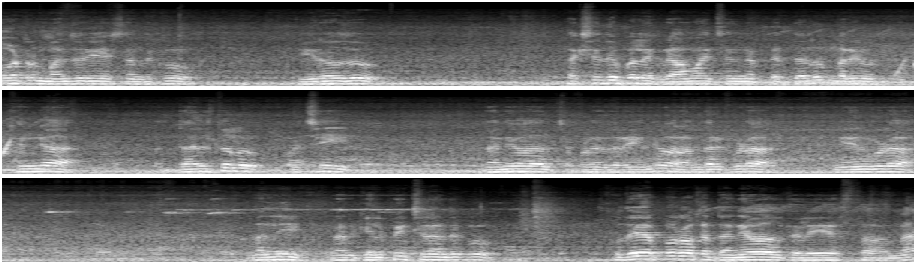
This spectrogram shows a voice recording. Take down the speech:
మోటార్ మంజూరు చేసినందుకు ఈరోజు లక్ష్మీదేవపల్లి గ్రామానికి చెందిన పెద్దలు మరియు ముఖ్యంగా దళితులు వచ్చి ధన్యవాదాలు చెప్పడం జరిగింది. వారందరికీ కూడా నేను కూడా మళ్ళీ నన్ను గెలిపించినందుకు హృదయపూర్వక ధన్యవాదాలు తెలియజేస్తా ఉన్నా.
